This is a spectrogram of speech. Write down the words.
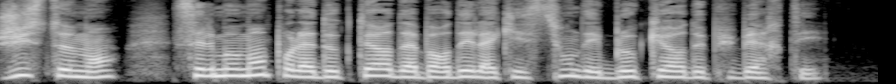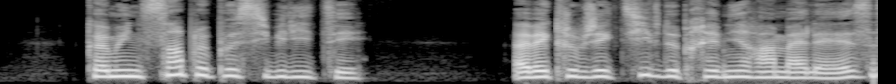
Justement, c'est le moment pour la docteure d'aborder la question des bloqueurs de puberté, comme une simple possibilité, avec l'objectif de prévenir un malaise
